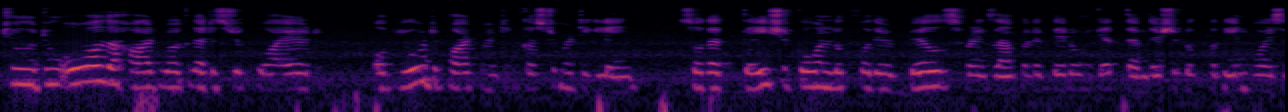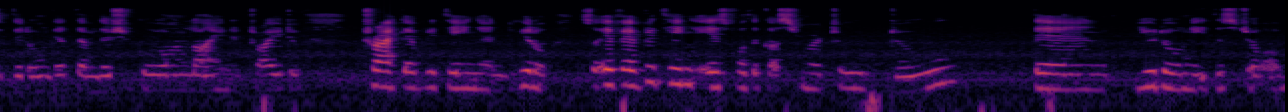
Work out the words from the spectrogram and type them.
to do all the hard work that is required of your department in customer dealing so that they should go and look for their bills for example if they don't get them they should look for the invoice if they don't get them they should go online and try to track everything and you know so if everything is for the customer to do then you don't need this job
